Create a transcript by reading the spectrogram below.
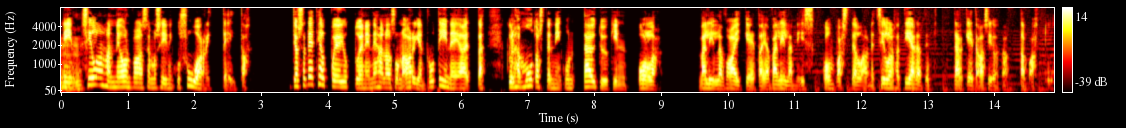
niin mm-hmm. silloinhan ne on vaan semmoisia niin suoritteita. Jos sä teet helppoja juttuja, niin nehän on sun arjen rutiineja, että kyllähän muutosten niin kuin täytyykin olla välillä vaikeita ja välillä niissä kompastellaan. Että silloin sä tiedät, että tärkeitä asioita tapahtuu.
